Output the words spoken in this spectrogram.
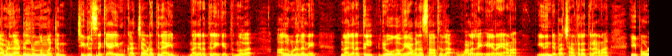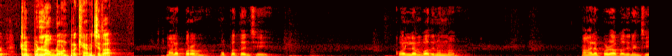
തമിഴ്നാട്ടിൽ നിന്നും മറ്റും ചികിത്സയ്ക്കായും കച്ചവടത്തിനായും നഗരത്തിലേക്ക് എത്തുന്നത്. അതുകൊണ്ട് തന്നെ നഗരത്തിൽ രോഗവ്യാപന സാധ്യത വളരെ ഏറെയാണ്. ഇതിന്റെ പശ്ചാത്തലത്തിലാണ് ഇപ്പോൾ ട്രിപ്പിൾ ലോക്ക്ഡൗൺ പ്രഖ്യാപിച്ചത്. മലപ്പുറം മുപ്പത്തഞ്ച് കൊല്ലം പതിനൊന്ന് ആലപ്പുഴ പതിനഞ്ച്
